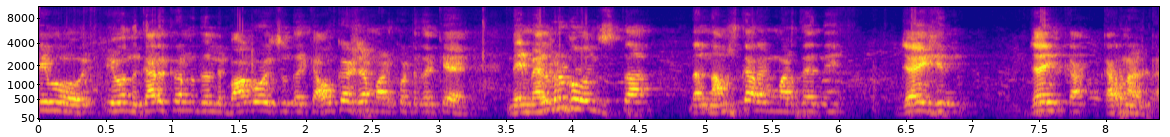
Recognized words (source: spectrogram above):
ನೀವು ಈ ಒಂದು ಕಾರ್ಯಕ್ರಮದಲ್ಲಿ ಭಾಗವಹಿಸುವುದಕ್ಕೆ ಅವಕಾಶ ಮಾಡಿಕೊಟ್ಟಿದ್ದಕ್ಕೆ ನಿಮ್ಮೆಲ್ರಿಗೂ ಹೊಂದಿಸ್ತಾ ನಾನು ನಮಸ್ಕಾರ ಮಾಡ್ತಾ ಇದ್ದೀನಿ. ಜೈ ಹಿಂದ್ ಜೈ ಕ- ಕರ್ನಾಟಕ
